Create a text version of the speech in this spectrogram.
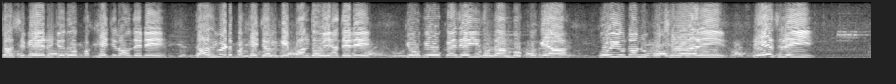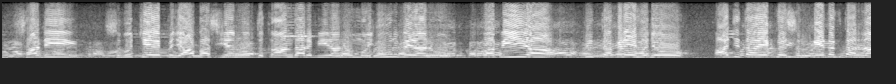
ਤਾਂ ਸਵੇਰ ਨੂੰ ਜਦੋਂ ਪੱਖੇ ਚਲਾਉਂਦੇ ਨੇ 10 ਮਿੰਟ ਪੱਖੇ ਚੱਲ ਕੇ ਬੰਦ ਹੋ ਜਾਂਦੇ ਨੇ। ਕਿਉਂਕਿ ਉਹ ਕਹਿੰਦੇ ਜੀ, ਤੁਹਾਡਾ ਮੁੱਕ ਗਿਆ। ਕੋਈ ਉਹਨਾਂ ਨੂੰ ਪੁੱਛਣ ਵਾਲਾ ਨਹੀਂ। ਇਸ ਲਈ ਸਾਡੀ ਸਮੁੱਚੇ ਪੰਜਾਬ ਵਾਸੀਆਂ ਨੂੰ ਦੁਕਾਨਦਾਰ ਵੀਰਾਂ ਨੂੰ ਮਜ਼ਦੂਰ ਵੀਰਾਂ ਨੂੰ ਅਪੀਲ ਆ ਵੀ ਤਕੜੇ ਹੋ ਜਾਓ। ਅੱਜ ਤਾਂ ਇੱਕ ਸੰਕੇਤਕ ਧਰਨਾ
